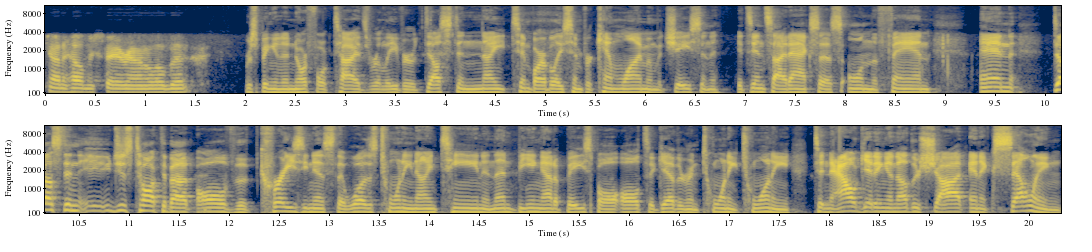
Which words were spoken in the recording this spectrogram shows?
kind of helped me stay around a little bit. We're speaking to Norfolk Tides reliever Dusten Knight, Tim Barbalace for Ken Weinman with Jason. It's inside access on the fan. And Dusten, you just talked about all of the craziness that was 2019 and then being out of baseball altogether in 2020 to now getting another shot and excelling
